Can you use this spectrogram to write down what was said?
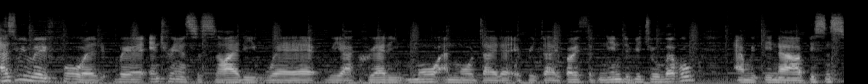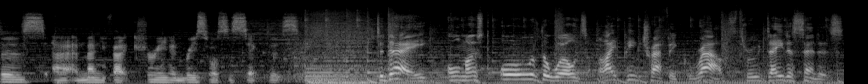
As we move forward, we're entering a society where we are creating more and more data every day, both at an individual level and within our businesses uh, and manufacturing and resources sectors. Today, almost all of the world's IP traffic routes through data centres.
